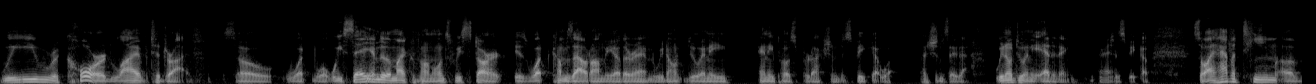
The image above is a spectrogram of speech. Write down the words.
we record live to drive. So what what we say into the microphone once we start is what comes out on the other end. We don't do any any post production to speak of. Well, I shouldn't say that. We don't do any editing right. to speak of. So I have a team of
